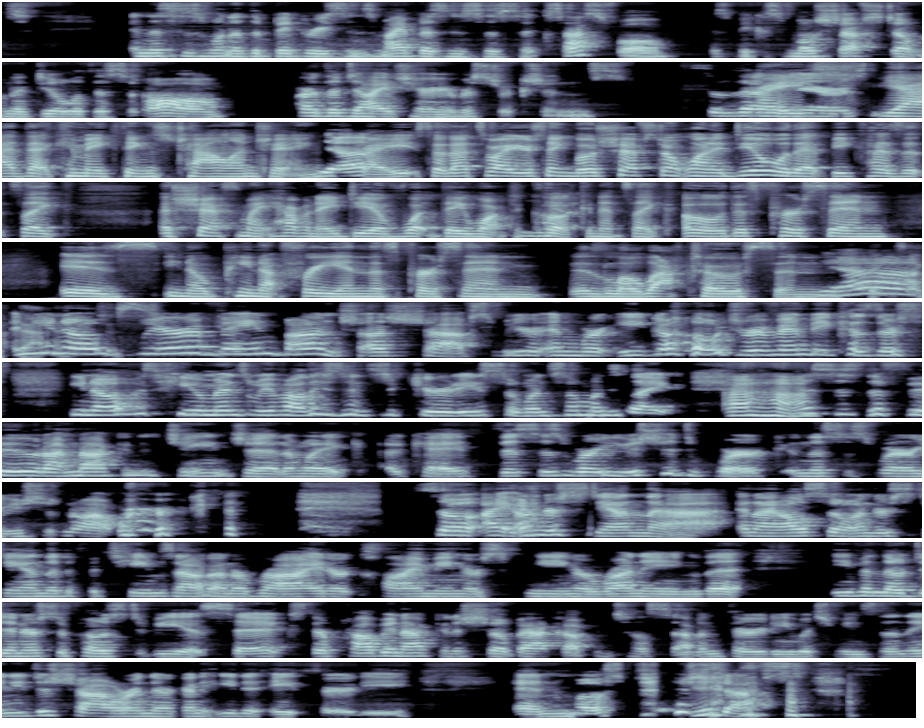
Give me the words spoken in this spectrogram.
and this is one of the big reasons my business is successful, is because most chefs don't want to deal with this at all, are the dietary restrictions. So right. Yeah, that can make things challenging. Yep. Right. So that's why you're saying most chefs don't want to deal with it because it's like a chef might have an idea of what they want to Yeah. cook. And it's like, oh, this person is, you know, peanut free and this person is low lactose and yeah, like and you know Just- we're a vain bunch, us chefs. We're and we're ego driven because there's you know as humans we have all these insecurities. So when someone's like, uh-huh. "This is the food, I'm not going to change it," I'm like, "Okay, this is where you should work, and this is where you should not work." so I Yeah. understand that, and I also understand that if a team's out on a ride or climbing or skiing or running, that even though dinner's supposed to be at six, they're probably not going to show back up until seven thirty, which means then they need to shower and they're going to eat at eight thirty. And most Yeah. chefs,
